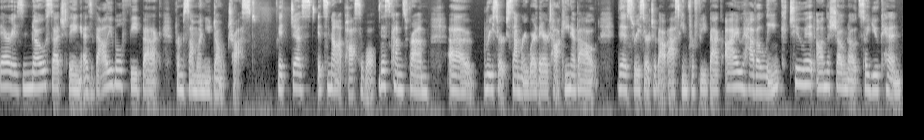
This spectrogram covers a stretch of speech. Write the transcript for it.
There is no such thing as valuable feedback from someone you don't trust. It just, it's not possible. This comes from a research summary where they're talking about this research about asking for feedback. I have a link to it on the show notes so you can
